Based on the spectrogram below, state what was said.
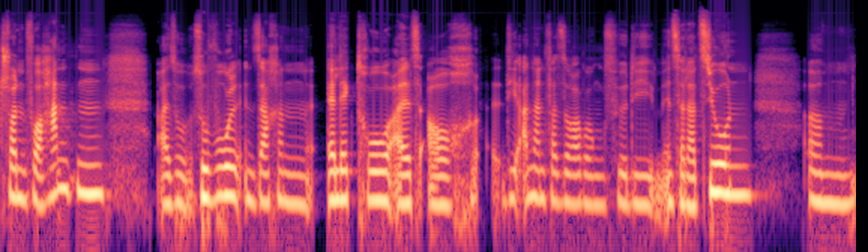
schon vorhanden? Also sowohl in Sachen Elektro als auch die anderen Versorgungen für die Installation. Ähm,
